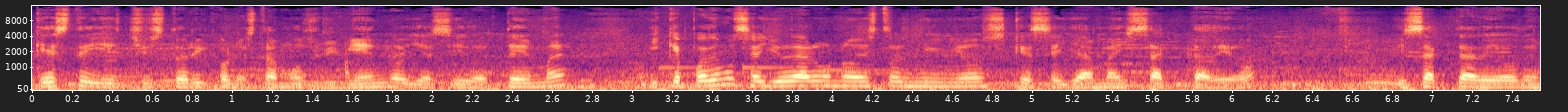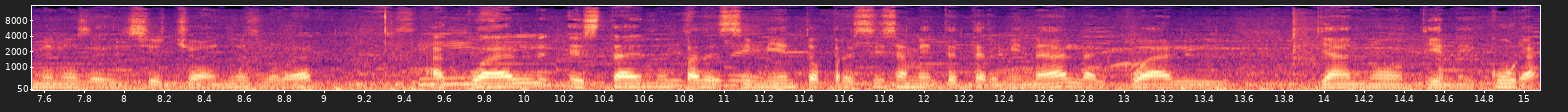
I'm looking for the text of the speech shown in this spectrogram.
que este hecho histórico lo estamos viviendo y ha sido tema y que podemos ayudar a uno de estos niños que se llama Isaac Tadeo. Isaac Tadeo de menos de 18 años, ¿verdad? Sí, a cual sí. está en un Estuve- padecimiento precisamente terminal, al cual ya no tiene cura.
